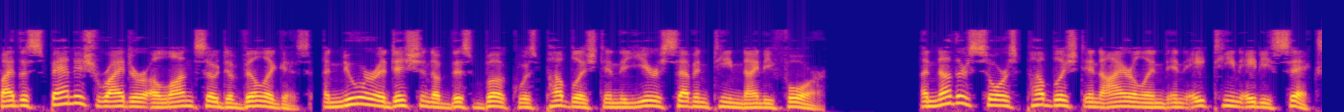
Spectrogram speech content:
by the Spanish writer Alonso de Villegas, a newer edition of this book was published in the year 1794. Another source published in Ireland in 1886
